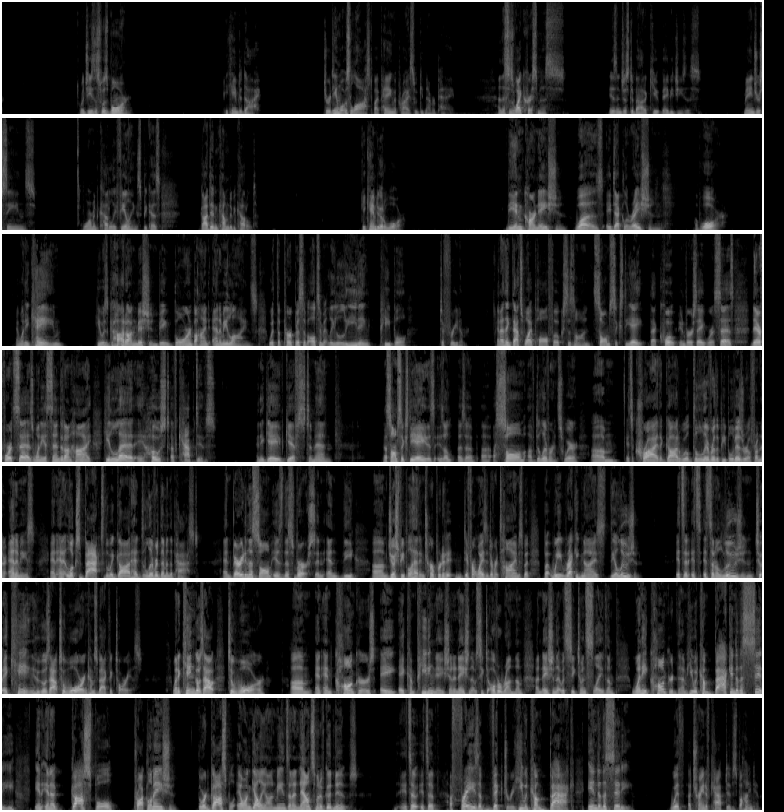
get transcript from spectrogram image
When Jesus was born, he came to die, to redeem what was lost by paying the price we could never pay. And this is why Christmas isn't just about a cute baby Jesus, manger scenes, warm and cuddly feelings, because God didn't come to be cuddled. He came to go to war. The incarnation was a declaration of war. And when he came, he was God on mission, being born behind enemy lines with the purpose of ultimately leading people to freedom. And I think that's why Paul focuses on Psalm 68, that quote in verse 8, where it says, Therefore it says, when he ascended on high, he led a host of captives, and he gave gifts to men. Now, Psalm 68 is, is, a, is a, a psalm of deliverance where um, it's a cry that God will deliver the people of Israel from their enemies and, and it looks back to the way God had delivered them in the past. And buried in this psalm is this verse. And, and the um, Jewish people had interpreted it in different ways at different times, but, but we recognize the allusion. It's, a, it's, it's an allusion to a king who goes out to war and comes back victorious. When a king goes out to war um, and, and conquers a, a competing nation, a nation that would seek to overrun them, a nation that would seek to enslave them, when he conquered them, he would come back into the city in, in a gospel proclamation. The word gospel, evangelion, means an announcement of good news. It's a, it's a, a phrase of victory. He would come back into the city with a train of captives behind him.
